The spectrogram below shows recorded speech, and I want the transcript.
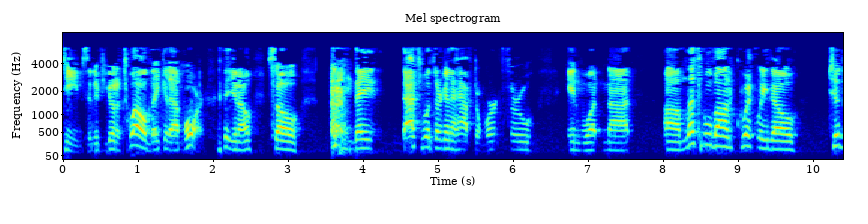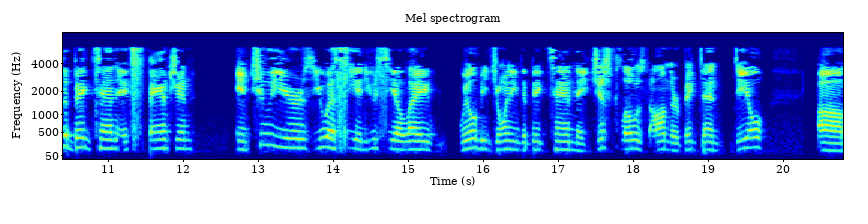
teams, and if you go to twelve, they could have more. you know, so they that's what they're going to have to work through and whatnot. Um, let's move on quickly though to the Big Ten expansion. In two years, USC and UCLA will be joining the Big Ten. They just closed on their Big Ten deal um,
